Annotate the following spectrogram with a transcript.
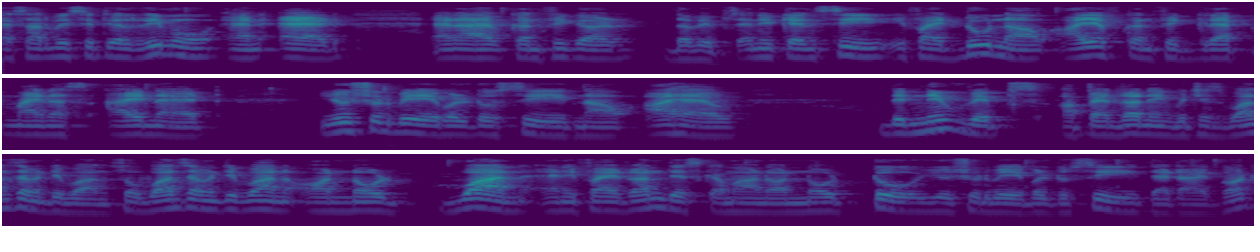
srvctl remove and add and I have configured the VIPs. And you can see if I do now ifconfig grep minus inet, you should be able to see now I have the new VIPs up and running which is 171 so 171 on node 1 and if I run this command on node 2 you should be able to see that I got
